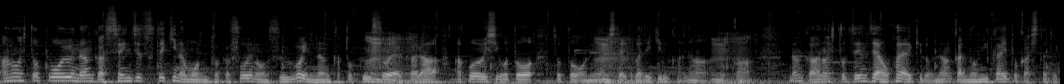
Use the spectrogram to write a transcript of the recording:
あの人こういうなんか戦術的なものとかそういうのすごいなんか得意そうやから、うん、あこういう仕事ちょっとお願いしたりとかできるかなとか、うん、なんかあの人全然アホやけどなんか飲み会とかした時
